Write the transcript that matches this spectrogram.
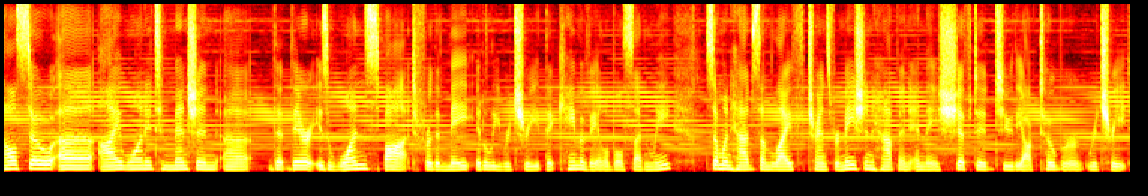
also, uh, I wanted to mention uh, that there is one spot for the May Italy retreat that came available suddenly. Someone had some life transformation happen and they shifted to the October retreat.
